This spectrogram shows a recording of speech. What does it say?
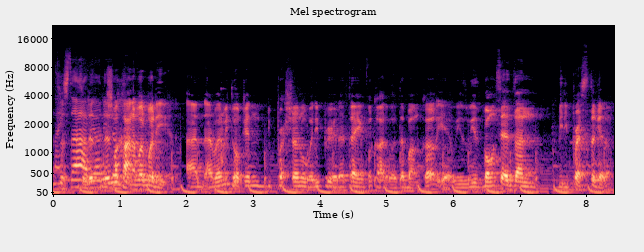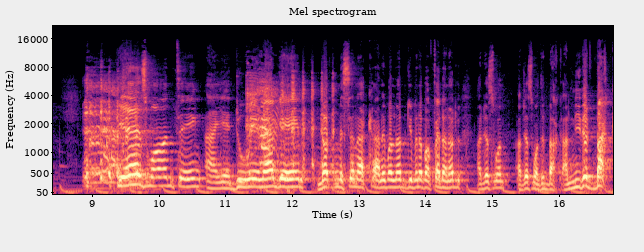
nice to have so you on the this is my show. carnival buddy. And, and when we talking depression over the period of time for carnival to banker, yeah, we we bounce heads and be depressed together. Here's one thing I ain't doing again. Not missing a carnival, not giving up a feather. Not, I just want I just want it back. I need it back.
